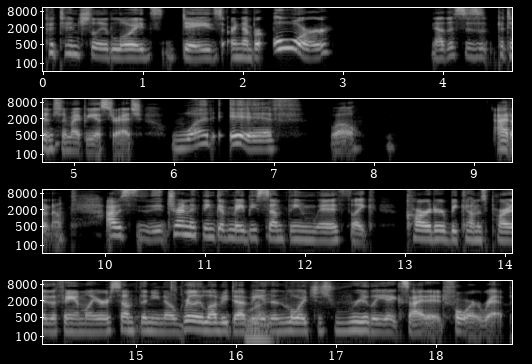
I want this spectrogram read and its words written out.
potentially Lloyd's days are number or now this is potentially might be a stretch. What if, well, I don't know. I was uh, trying to think of maybe something with like Carter becomes part of the family or something, you know, really lovey dovey, right. and then Lloyd's just really excited for Rip.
